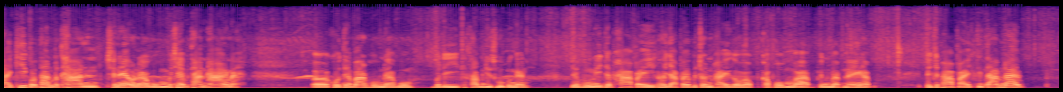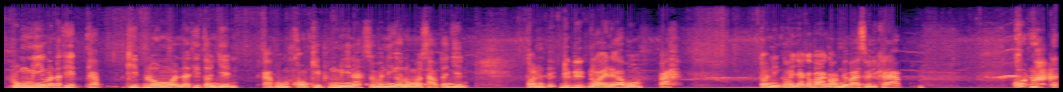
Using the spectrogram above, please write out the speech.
ถ่ายคลิปกับท่านประธานชาแนลนะครับผมไม่ใช่ประธานห้างนะเออคนแถวบ้านผมนะครับผมบดีทำยูทูบเหมือนกัน เดี๋ยวพรุ่งนี้จะพาไปเขาอยากไปประจนภัยกับกับผมว่าเป็นแบบไหนครับเดี๋ยวจะพาไปติดตามได้พรุ่งนี้วันอาทิตย์ครับคลิปลงวันอาทิตย์ตอนเย็นครับผมของคลิปพรุ่งนี้นะส่วนวันนี้ก็ลงวันเสาร์ตอนเย็น ตอนดึกๆหน่อยนะครับผมไปตอนนี้ขออยากกลับบ้านก่อนบ๊ายบายสวัสดีครับโคตรหมาน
